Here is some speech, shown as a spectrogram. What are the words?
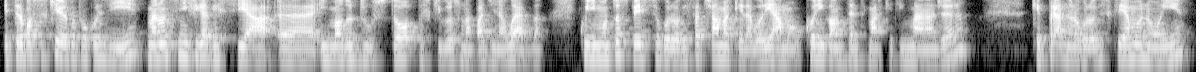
e te lo posso scrivere proprio così, ma non significa che sia eh, il modo giusto per scriverlo su una pagina web. Quindi molto spesso quello che facciamo è che lavoriamo con i content marketing manager che prendono quello che scriviamo noi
